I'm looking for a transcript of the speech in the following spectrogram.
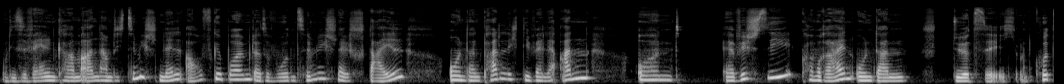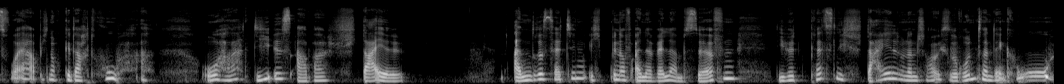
und diese Wellen kamen an, haben sich ziemlich schnell aufgebäumt, also wurden ziemlich schnell steil und dann paddel ich die Welle an und erwische sie, komme rein und dann stürze ich. Und kurz vorher habe ich noch gedacht, huha, oha, die ist aber steil. Anderes Setting, ich bin auf einer Welle am Surfen, die wird plötzlich steil und dann schaue ich so runter und denke, uh,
